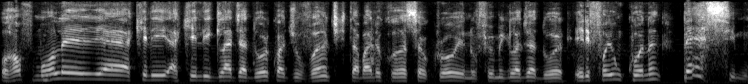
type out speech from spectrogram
O Ralph Moller é aquele, aquele gladiador coadjuvante que trabalha com o Russell Crowe no filme Gladiador. Ele foi um Conan péssimo.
